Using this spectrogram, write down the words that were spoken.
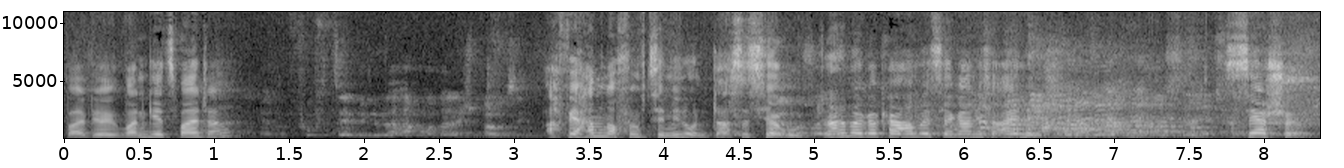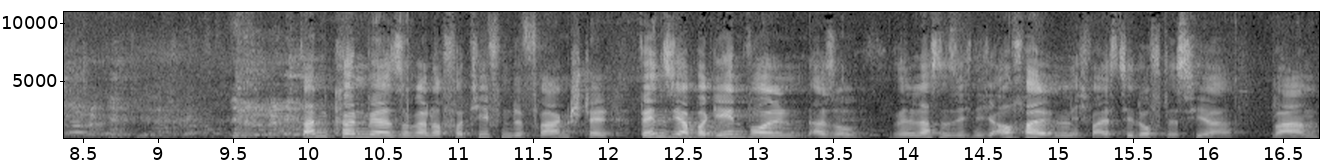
weil wir, wann geht's weiter? 15 Minuten haben wir, dann ist Pause. Ach, wir haben noch 15 Minuten, das ist ja gut. Da haben wir, gar, haben wir es ja gar nicht eilig. Sehr schön. Dann können wir sogar noch vertiefende Fragen stellen. Wenn Sie aber gehen wollen, also wir lassen Sie sich nicht aufhalten, ich weiß, die Luft ist hier warm,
